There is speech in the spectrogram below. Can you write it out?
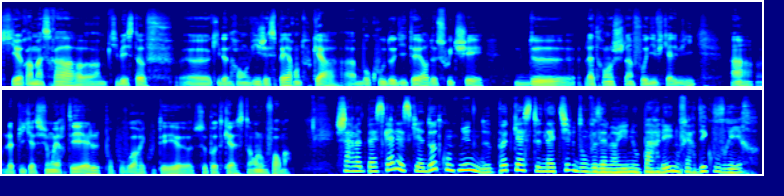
qui ramassera un petit best-of qui donnera envie, j'espère en tout cas, à beaucoup d'auditeurs de switcher de la tranche d'info d'Yves Calvi à l'application RTL pour pouvoir écouter euh, ce podcast en long format. Charlotte Pascal, est-ce qu'il y a d'autres contenus de podcasts natifs dont vous aimeriez nous parler, nous faire découvrir?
